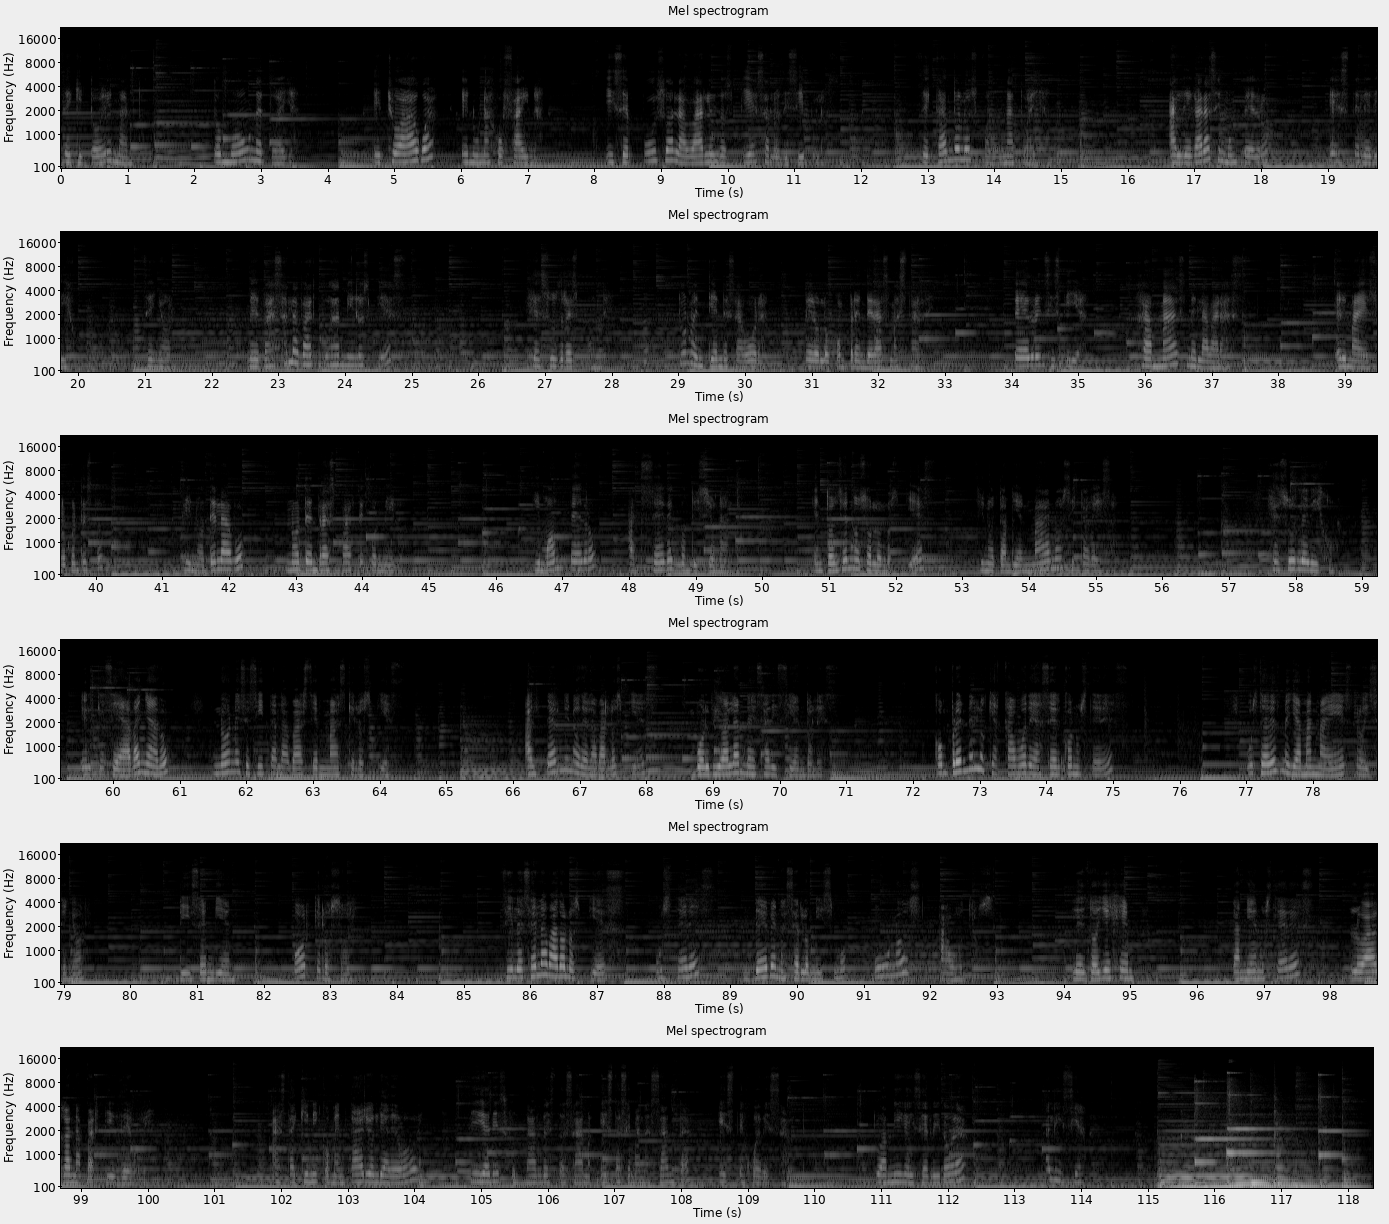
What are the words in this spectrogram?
se quitó el manto, tomó una toalla echó agua en una jofaina y se puso a lavarle los pies a los discípulos, secándolos con una toalla. Al llegar a Simón Pedro, éste le dijo, Señor, ¿me vas a lavar tú a mí los pies? Jesús responde, tú no entiendes ahora, pero lo comprenderás más tarde. Pedro insistía, jamás me lavarás. El maestro contestó, si no te lavo, no tendrás parte conmigo. Simón Pedro accede condicionando. Entonces no solo los pies, sino también manos y cabeza. Jesús le dijo, el que se ha bañado no necesita lavarse más que los pies. Al término de lavar los pies, volvió a la mesa diciéndoles, ¿comprenden lo que acabo de hacer con ustedes? Ustedes me llaman maestro y señor. Dicen bien, porque lo soy. Si les he lavado los pies, ustedes deben hacer lo mismo unos a otros. Les doy ejemplo. También ustedes lo hagan a partir de hoy. Hasta aquí mi comentario el día de hoy. Sigue disfrutando esta, esta Semana Santa, este jueves santo. Tu amiga y servidora, Alicia.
